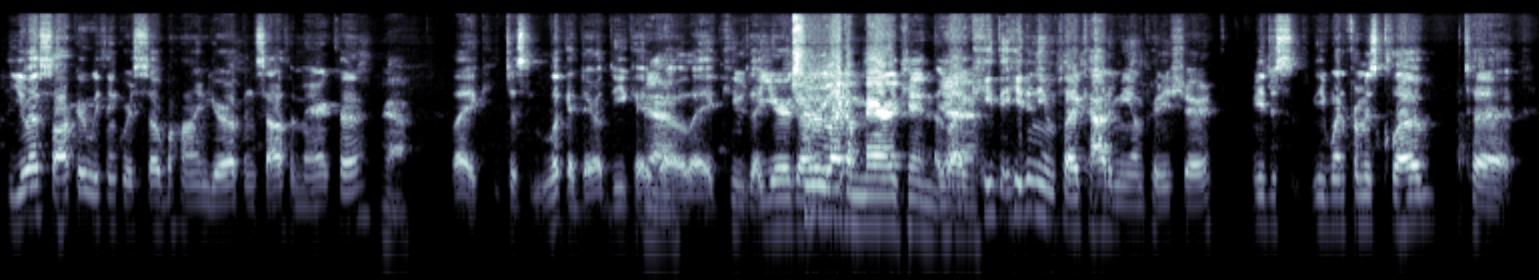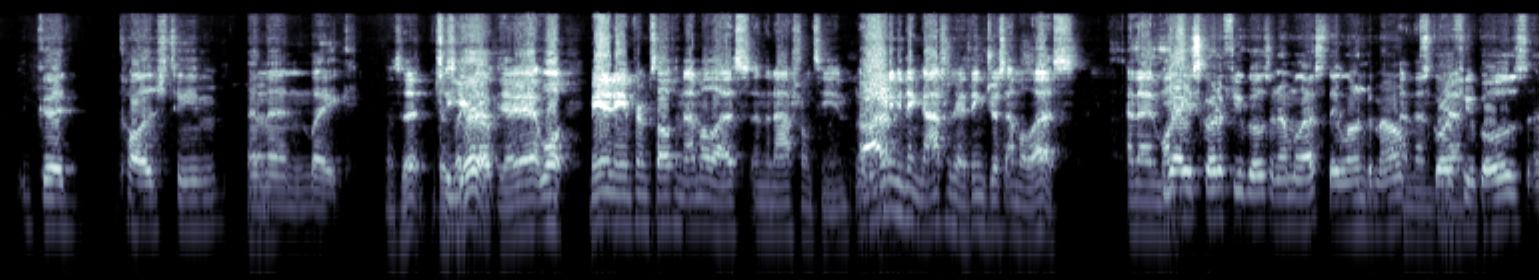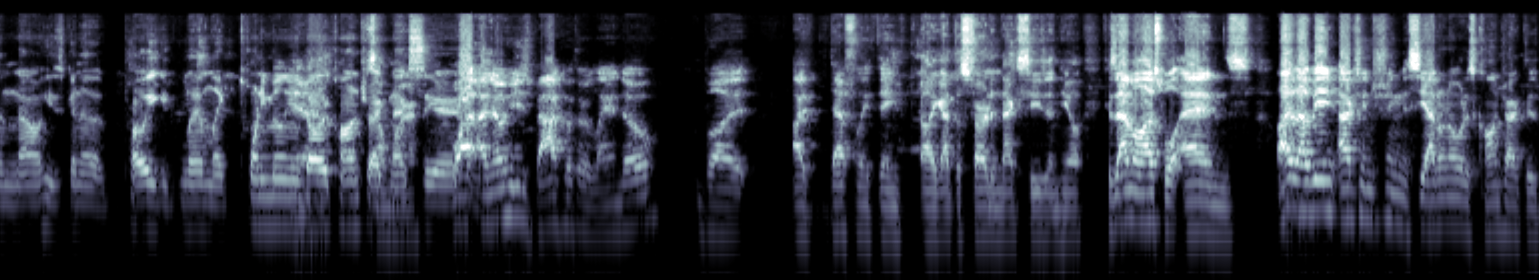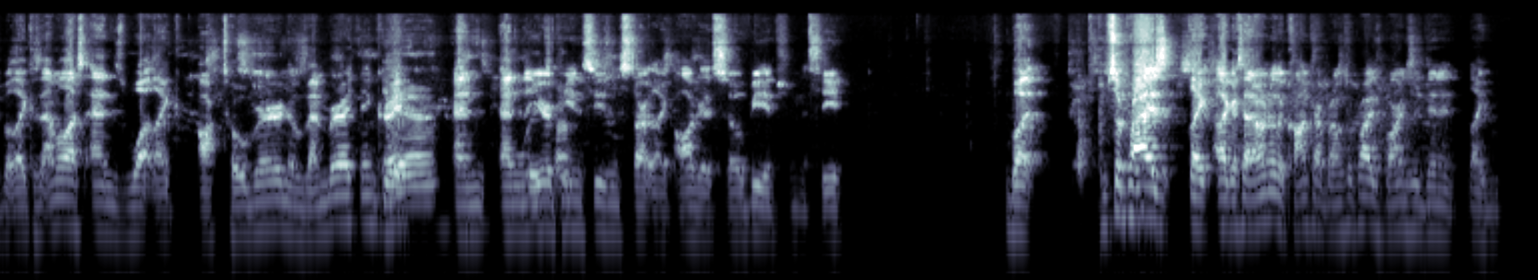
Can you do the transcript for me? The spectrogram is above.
U.S. soccer. We think we're so behind Europe and South America. yeah Like, just look at Daryl Dike, Yeah. bro. Like he was a year ago. true like american Like yeah he he didn't even play academy. I'm pretty sure. He just he went from his club to good college team, and Yeah. then like That's it. To like Europe. that. Yeah, yeah. Well, made a name for himself in the MLS and the national team. Oh, I don't even think national team. I think just MLS. And then once, yeah, he scored a few goals in MLS. They loaned him out, And then, scored yeah. a few goals, and now he's gonna probably land like twenty million Yeah, contract somewhere. next year. well, I know he's back with Orlando, but I definitely think like at the start of next season he'll because MLS will end. I, that'll be actually interesting to see. I don't know what his contract is, but like because MLS ends what like October, November, I think, right? Yeah, and and the European season start like August, so it'll be interesting to see. But I'm surprised, like like I said, I don't know the contract, but I'm surprised Barnsley didn't like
